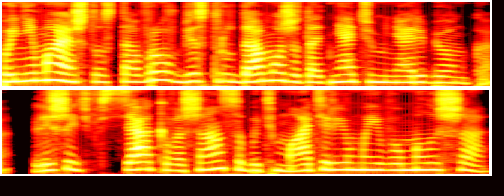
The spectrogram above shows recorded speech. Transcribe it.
Понимая, что Ставров без труда может отнять у меня ребенка, лишить всякого шанса быть матерью моего малыша.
